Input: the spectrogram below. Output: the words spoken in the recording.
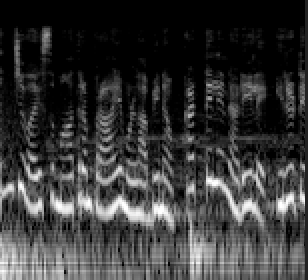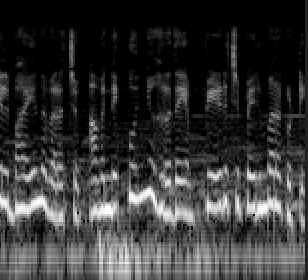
അഞ്ചു വയസ്സ് മാത്രം പ്രായമുള്ള അഭിനവ് കട്ടിലിനടിയിലെ ഇരുട്ടിൽ ഭയന്ന് വിറച്ചു. അവന്റെ കുഞ്ഞു ഹൃദയം പേടിച്ച് പെരുമ്പറകൊട്ടി.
